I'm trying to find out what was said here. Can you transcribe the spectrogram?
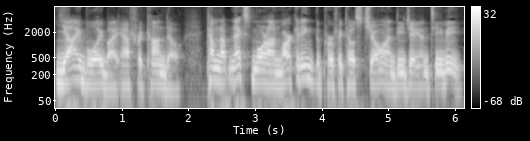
Yay Boy by Africando. Coming up next, more on marketing, the Perfect Host Show on DJN TV.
